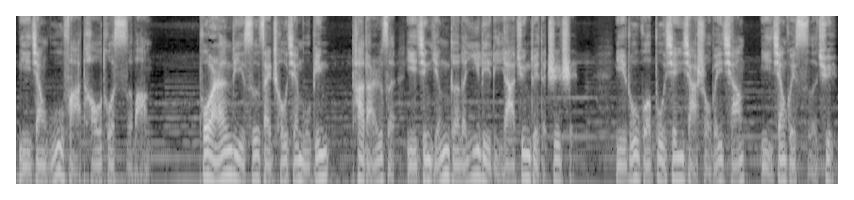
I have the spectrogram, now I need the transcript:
你将无法逃脱死亡。普尔恩利斯在筹钱募兵，他的儿子已经赢得了伊利里亚军队的支持。你如果不先下手为强，你将会死去。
